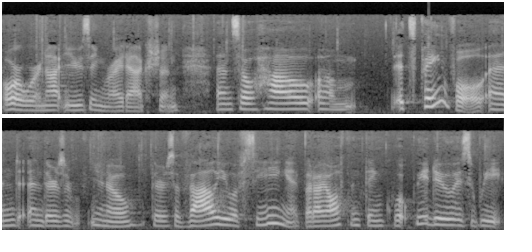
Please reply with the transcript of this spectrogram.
or we're not using right action. And so, how um, it's painful, and, and there's a you know there's a value of seeing it. But I often think what we do is we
